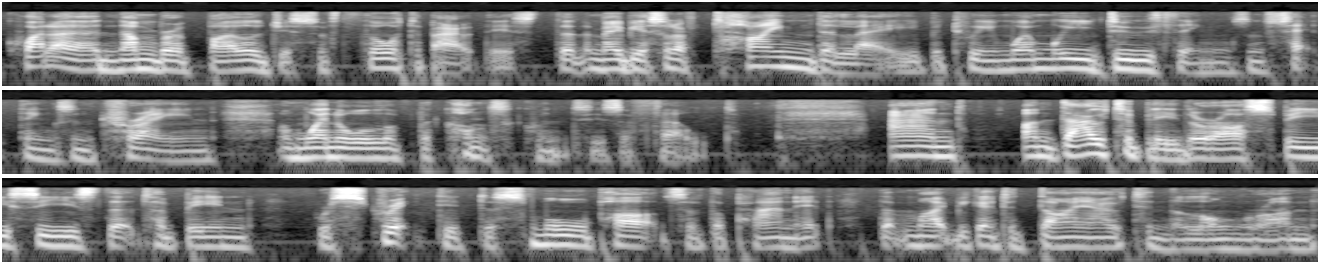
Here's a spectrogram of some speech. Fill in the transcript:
quite a number of biologists have thought about this that there may be a sort of time delay between when we do things and set things and train and when all of the consequences are felt. And undoubtedly there are species that have been restricted to small parts of the planet that might be going to die out in the long run,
